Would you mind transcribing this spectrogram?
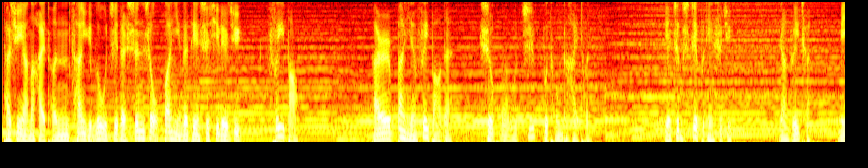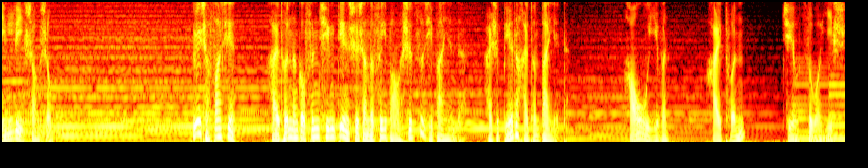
他驯养的海豚参与录制的深受欢迎的电视系列剧《飞宝》，而扮演飞宝的是五只不同的海豚。也正是这部电视剧，让 Richard 名利双收。Richard 发现，海豚能够分清电视上的飞宝是自己扮演的，还是别的海豚扮演的。毫无疑问，海豚具有自我意识。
